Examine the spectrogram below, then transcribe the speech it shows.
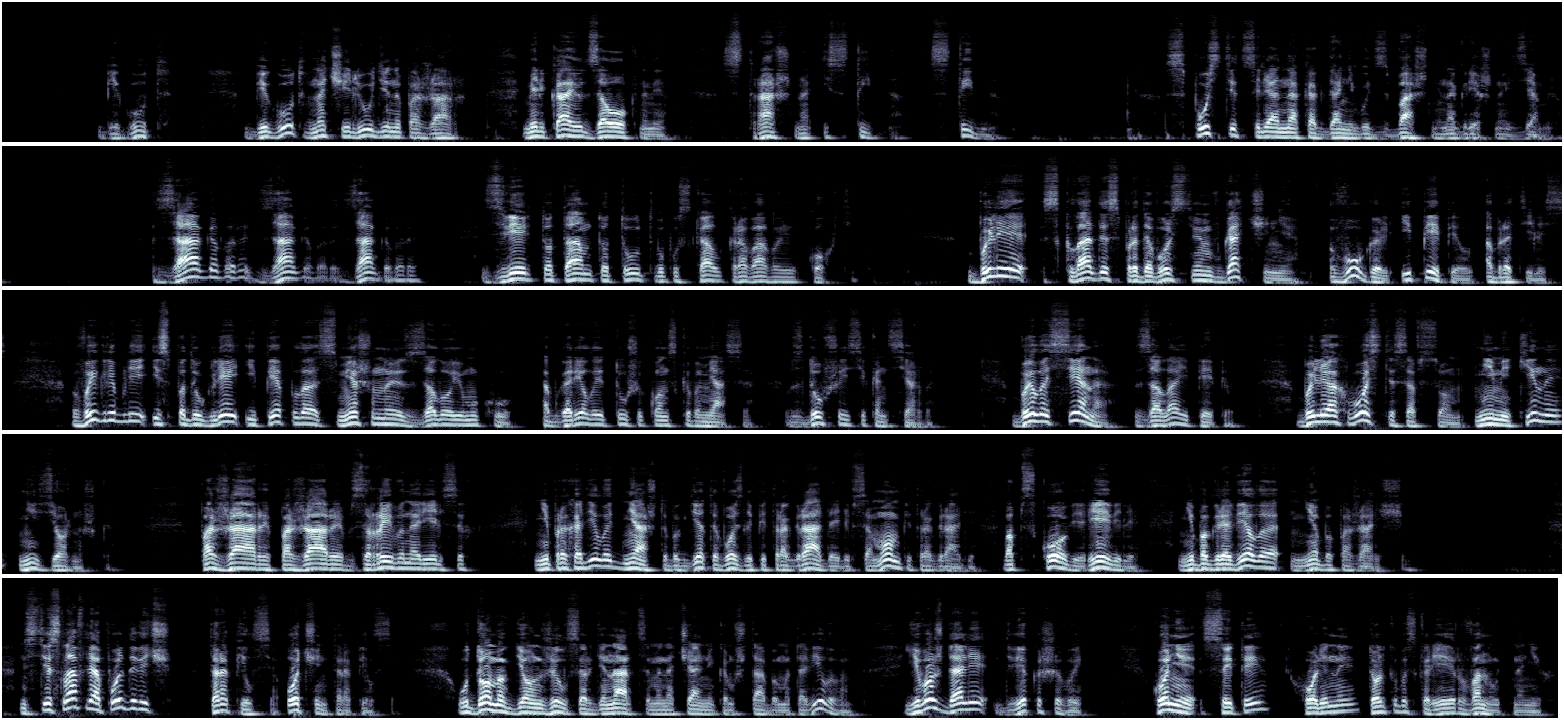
Бегут, бегут в ночи люди на пожар, мелькают за окнами. Страшно и стыдно, стыдно. Спустится ли она когда-нибудь с башни на грешную землю? Заговоры, заговоры, заговоры. Зверь то там, то тут выпускал кровавые когти. Были склады с продовольствием в Гатчине, в уголь и пепел обратились. Выгребли из-под углей и пепла смешанную с золою муку, обгорелые туши конского мяса, вздувшиеся консервы. Было сено, зола и пепел. Были охвости с овсом, ни мекины, ни зернышка. Пожары, пожары, взрывы на рельсах. Не проходило дня, чтобы где-то возле Петрограда или в самом Петрограде, в Пскове, Ревеле, не багровело небо пожарищем. Мстислав Леопольдович торопился, очень торопился. У дома, где он жил с ординарцем и начальником штаба Мотовиловым, его ждали две кошевы. Кони сытые, холеные, только бы скорее рвануть на них.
